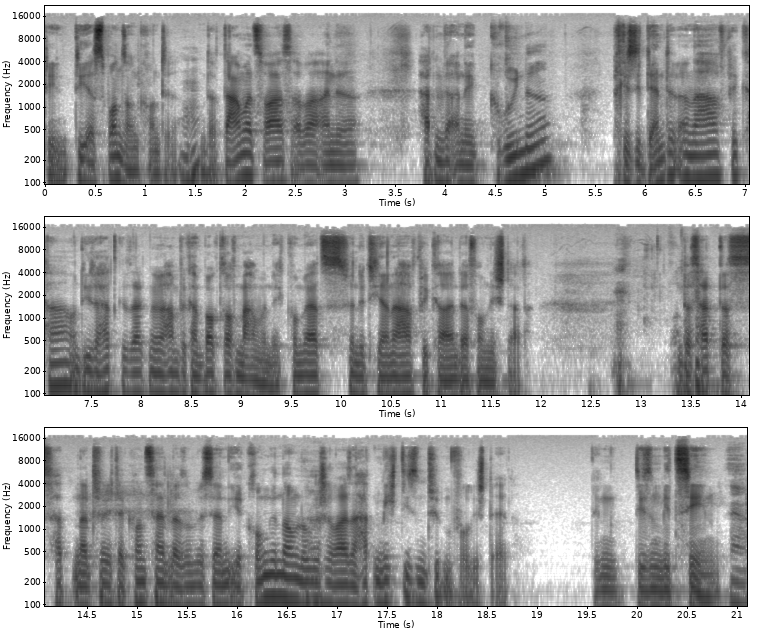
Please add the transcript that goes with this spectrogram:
die, die er sponsern konnte. Und da, damals war es aber eine, hatten wir eine grüne Präsidentin an der HFPK und die da hat gesagt, ne, haben wir keinen Bock drauf, machen wir nicht. Kommerz findet hier an der HFPK in der Form nicht statt. Und das hat, das hat natürlich der Kunsthändler so ein bisschen ihr krumm genommen, logischerweise, hat mich diesen Typen vorgestellt. Den, diesen Mäzen. Ja.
